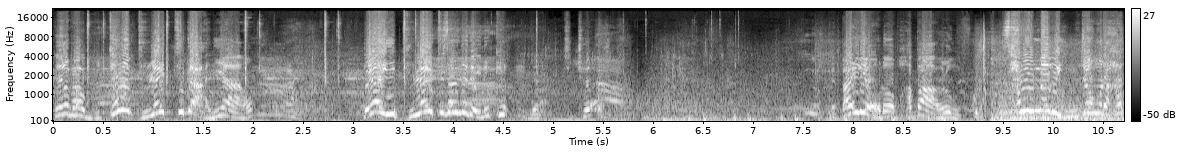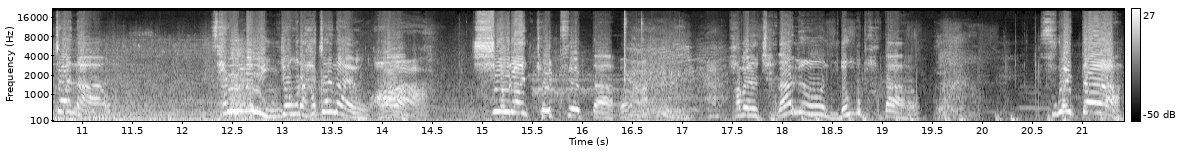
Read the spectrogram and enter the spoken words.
내가 봐 못하는 블라이트가 아니야 어? 내가 이 블라이트 상대다 이렇게 뭐야 지쳐야 빨리 열어 봐봐 여러분 살인마도 인정을 하잖아 어? 살인마도 인정을 하잖아요 아 치열한 결투였다 어? 봐봐 너 잘하면 이런 거 받아 어? 수고했다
